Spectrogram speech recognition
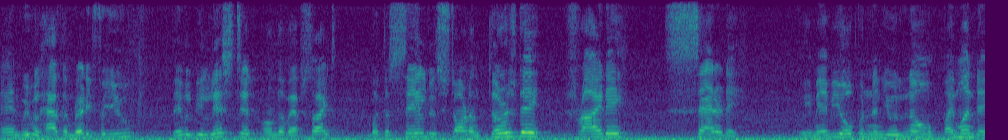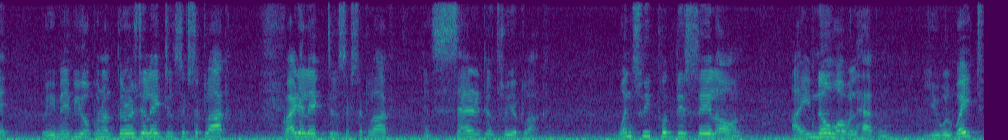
and we will have them ready for you. They will be listed on the website, but the sale will start on Thursday, Friday, Saturday. We may be open, and you'll know by Monday. We may be open on Thursday late till 6 o'clock, Friday late till 6 o'clock, and Saturday till 3 o'clock. Once we put this sale on, I know what will happen. You will wait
